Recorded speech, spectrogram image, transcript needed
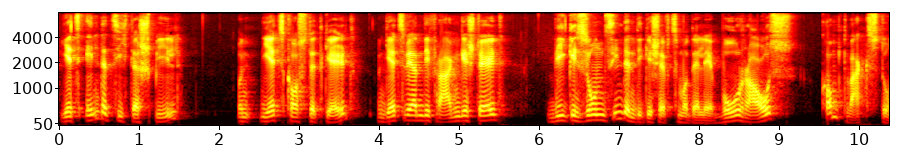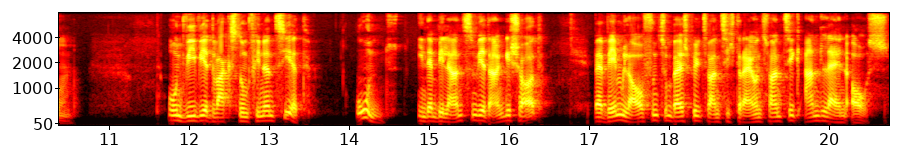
Jetzt ändert sich das Spiel und jetzt kostet Geld und jetzt werden die Fragen gestellt, wie gesund sind denn die Geschäftsmodelle? Woraus kommt Wachstum? Und wie wird Wachstum finanziert? Und in den Bilanzen wird angeschaut, bei wem laufen zum Beispiel 2023 Anleihen aus,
